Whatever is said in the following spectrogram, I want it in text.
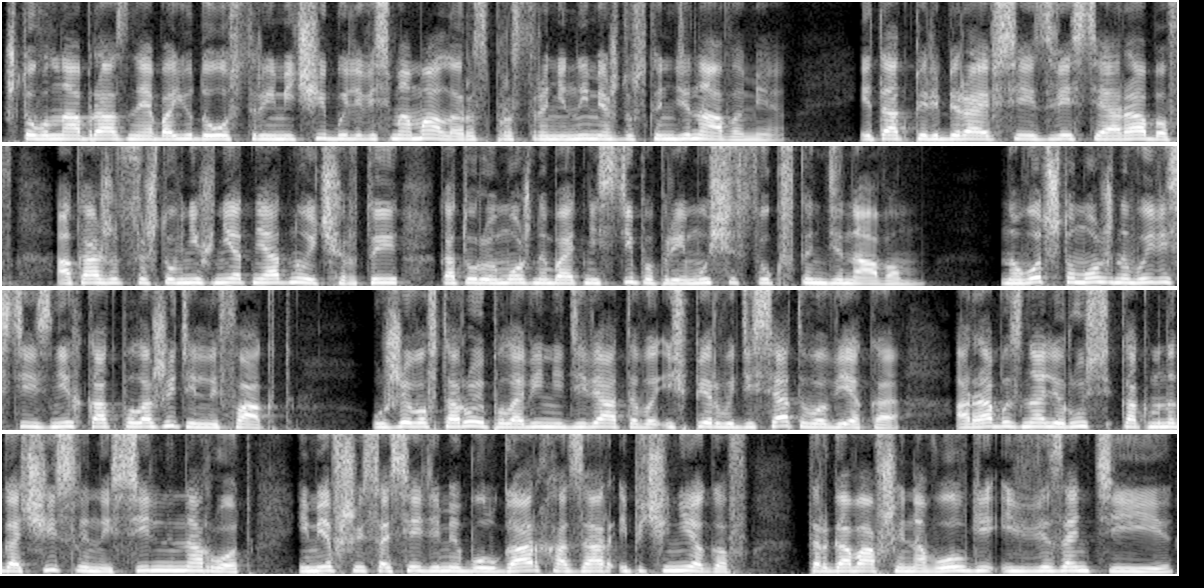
что волнообразные обоюдоострые мечи были весьма мало распространены между скандинавами. Итак, перебирая все известия арабов, окажется, что в них нет ни одной черты, которую можно бы отнести по преимуществу к скандинавам. Но вот что можно вывести из них как положительный факт. Уже во второй половине IX и в первой X века арабы знали Русь как многочисленный, сильный народ, имевший соседями булгар, хазар и печенегов – торговавший на Волге и в Византии.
